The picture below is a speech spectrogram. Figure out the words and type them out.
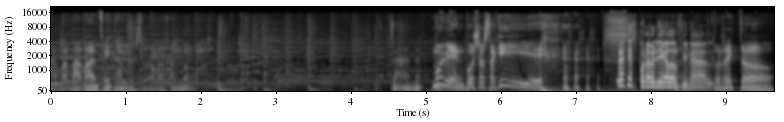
Ah, Va, va, va en fade out esto, va bajando. Muy bien, pues hasta aquí. eh, Gracias por haber llegado al final. Correcto.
